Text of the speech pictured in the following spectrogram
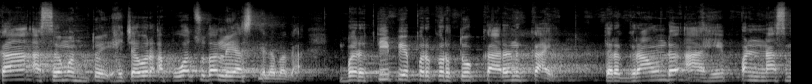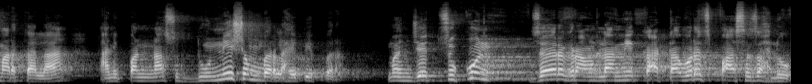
का असं म्हणतोय? ह्याच्यावर अपवाद सुद्धा लय असलेला बघा. भरती पेपर करतो कारण काय? तर ग्राउंड आहे पन्नास मार्काला आणि पन्नास दोन्ही शंभरला आहे पेपर. म्हणजे चुकून जर ग्राउंडला मी काटावरच पास झालो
